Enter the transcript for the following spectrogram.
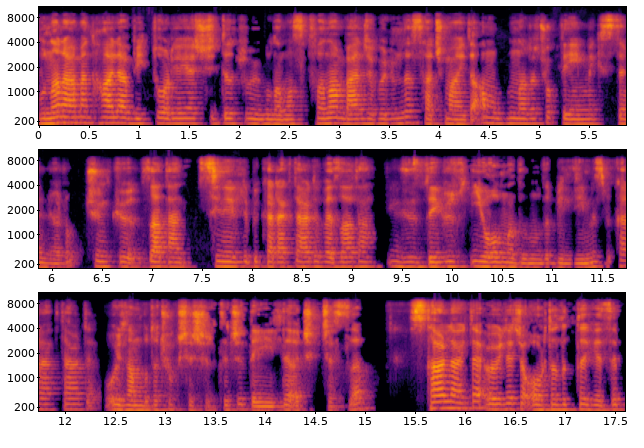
Buna rağmen hala Victoria'ya şiddet uygulaması falan bence bölümde saçmaydı ama bunlara çok değinmek istemiyorum. Çünkü zaten sinirli bir karakterdi ve zaten %100 iyi olmadığını da bildiğimiz bir karakterdi. O yüzden bu da çok şaşırtıcı değildi açıkçası. Starlight'a öylece ortalıkta gezip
